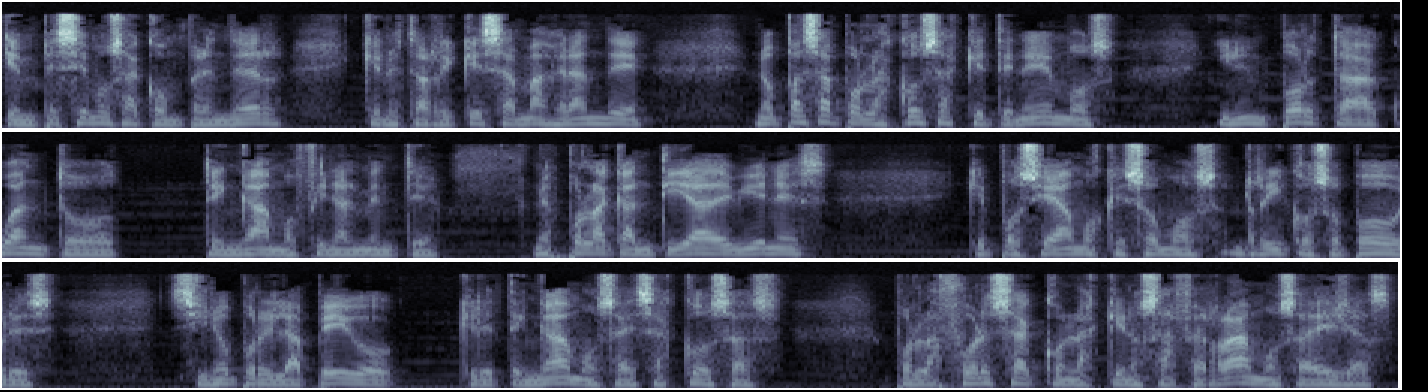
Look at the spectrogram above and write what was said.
que empecemos a comprender que nuestra riqueza más grande no pasa por las cosas que tenemos y no importa cuánto tengamos finalmente, no es por la cantidad de bienes que poseamos que somos ricos o pobres, sino por el apego que le tengamos a esas cosas, por la fuerza con las que nos aferramos a ellas.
